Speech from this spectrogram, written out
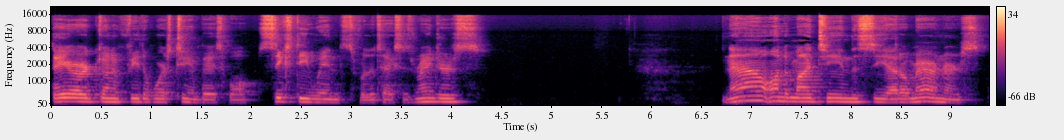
They are going to be the worst team in baseball. 60 wins for the Texas Rangers. Now onto my team, the Seattle Mariners.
